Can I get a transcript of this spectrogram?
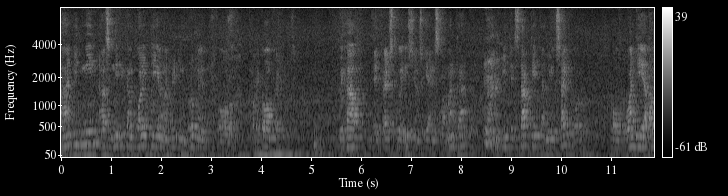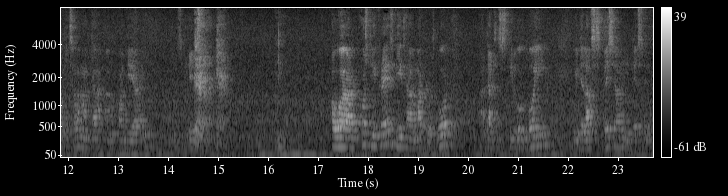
and it means a significant quality and maturity improvement for, for the conference. We have the first two editions here in Salamanca, and it started a new cycle of one year out in Salamanca and one year in Spain. Our hosting friends did a marvelous work, that is still ongoing with the last special in desert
